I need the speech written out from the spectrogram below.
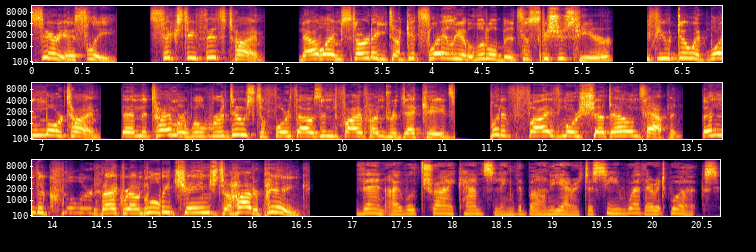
Seriously, 65th time. Now I'm starting to get slightly a little bit suspicious here. If you do it one more time, then the timer will reduce to 4,500 decades. But if five more shutdowns happen, then the colored background will be changed to hotter pink. Then I will try cancelling the Barney error to see whether it works.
